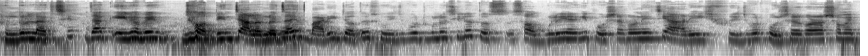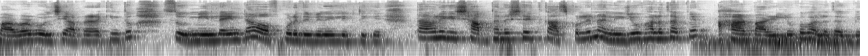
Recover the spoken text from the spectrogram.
সুন্দর লাগছে। যাক, এইভাবে যতদিন চালানো যায়। বাড়ির যত সুইচ বোর্ডগুলো ছিল, তো সবগুলোই আর কি পরিষ্কার করে নিয়েছি। আর এই সুইচ বোর্ড পরিষ্কার করার সময় বারবার বলছি, আপনারা কিন্তু মেন লাইনটা অফ করে দেবেন ইলেকট্রিকের তাহলে কি সাবধানের সহিত কাজ করলে না নিজেও ভালো থাকবেন আর বাড়ির লোকও ভালো থাকবে।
